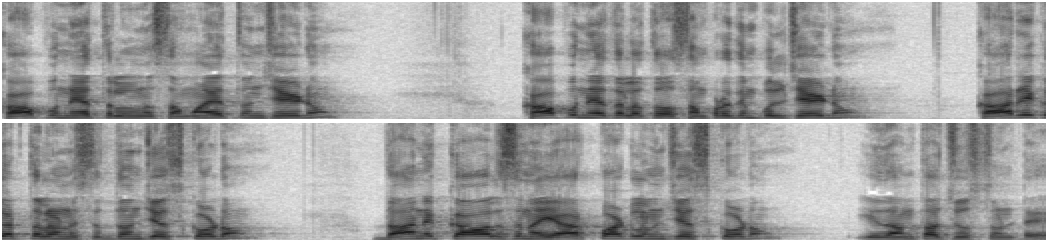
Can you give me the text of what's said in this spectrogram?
కాపు నేతలను సమాయత్తం చేయడం కాపు నేతలతో సంప్రదింపులు చేయడం కార్యకర్తలను సిద్ధం చేసుకోవడం దానికి కావలసిన ఏర్పాట్లను చేసుకోవడం ఇదంతా చూస్తుంటే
